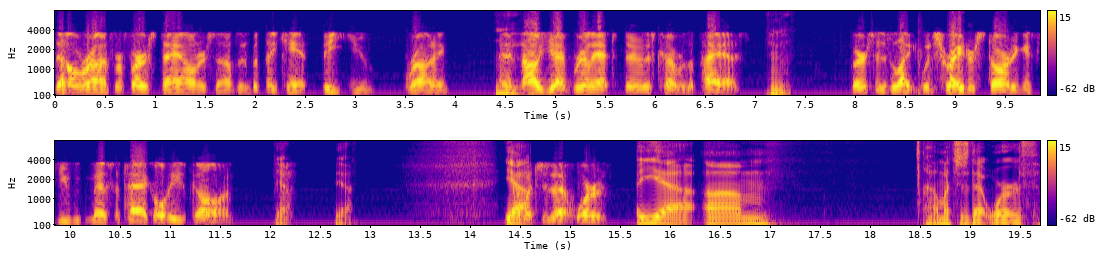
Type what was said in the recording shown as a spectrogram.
they'll run for first down or something, but they can't beat you running, and all you have, really have to do is cover the pass. Hmm. Versus like when Shrader's starting, if you miss a tackle, he's gone. Yeah, yeah, yeah. How much is that worth? Yeah. Um, how much is that worth?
